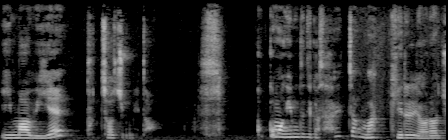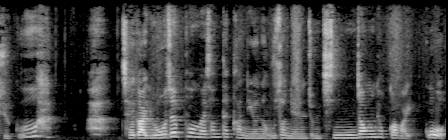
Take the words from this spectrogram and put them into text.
이마 위에 붙여줍니다. 콧구멍이 힘드니까 살짝만 길을 열어주고 제가 이 제품을 선택한 이유는 우선 얘는 좀 진정 효과가 있고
